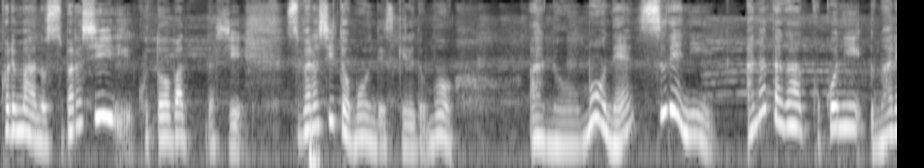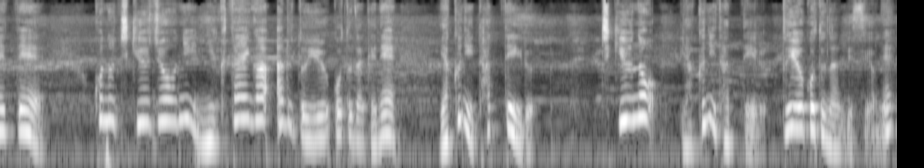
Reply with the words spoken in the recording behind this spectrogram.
これまああの素晴らしい言葉だし素晴らしいと思うんですけれどもあのもうねすでにあなたがここに生まれてこの地球上に肉体があるということだけで役に立っている。地球の役に立っているということなんですよね。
